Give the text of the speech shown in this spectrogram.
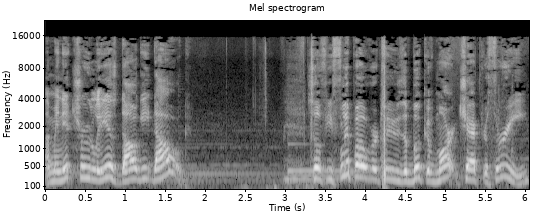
I mean, it truly is dog eat dog. So if you flip over to the book of Mark, chapter 3,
